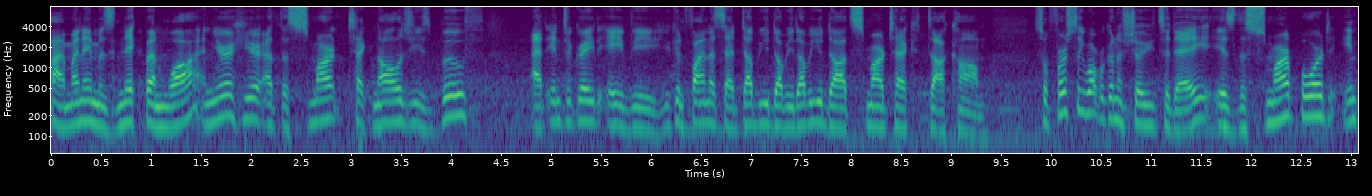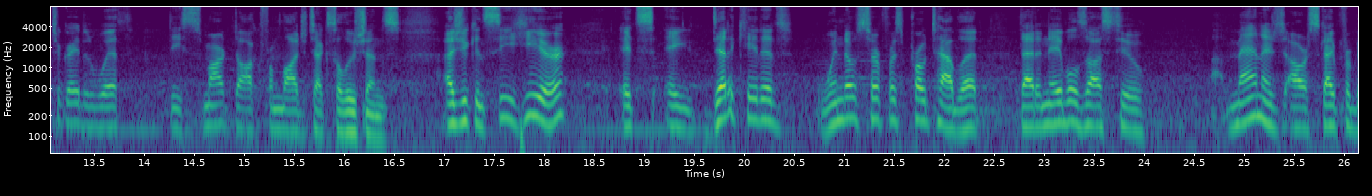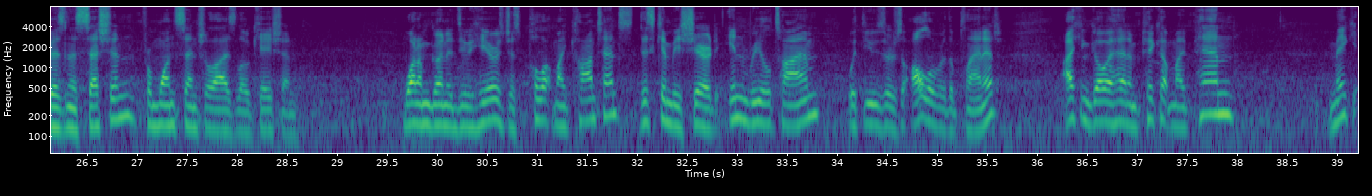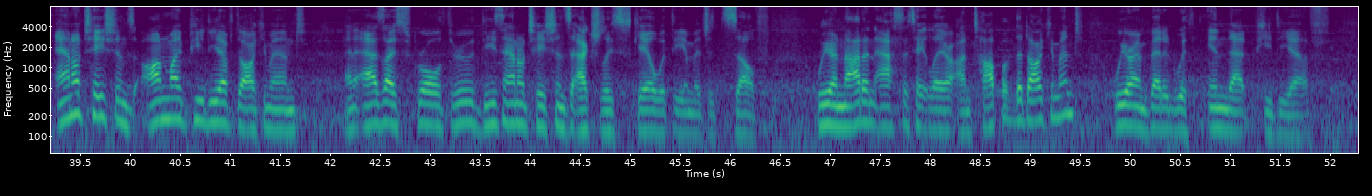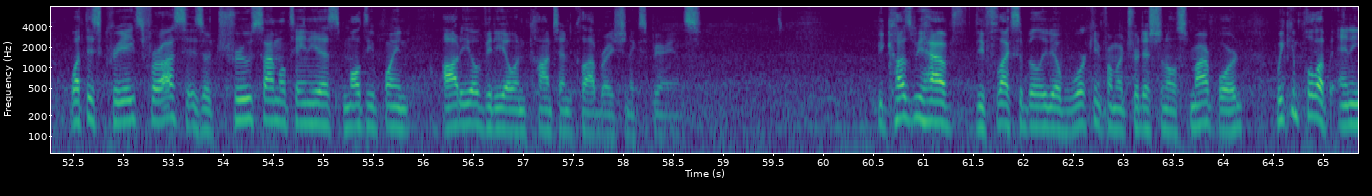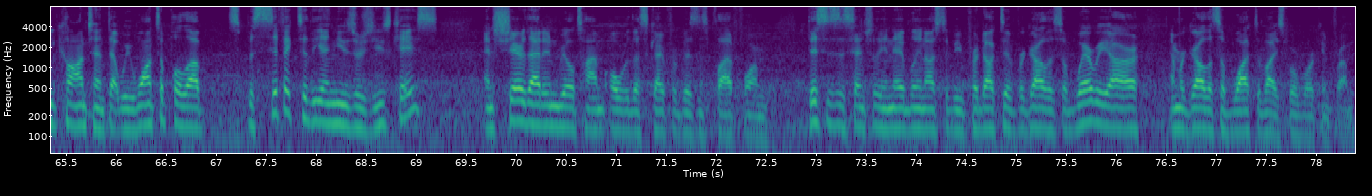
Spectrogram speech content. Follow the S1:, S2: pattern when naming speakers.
S1: Hi, my name is Nick Benoit, and you're here at the Smart Technologies booth at Integrate AV. You can find us at www.smarttech.com. So firstly, what we're going to show you today is the smartboard integrated with the Smart Dock from Logitech Solutions. As you can see here, it's a dedicated Windows Surface Pro tablet that enables us to uh, manage our Skype for Business session from one centralized location. What I'm going to do here is just pull up my content. This can be shared in real time with users all over the planet. I can go ahead and pick up my pen, make annotations on my PDF document, and as I scroll through, these annotations actually scale with the image itself. We are not an acetate layer on top of the document, we are embedded within that PDF. What this creates for us is a true simultaneous multi-point audio, video, and content collaboration experience because we have the flexibility of working from a traditional smartboard, we can pull up any content that we want to pull up specific to the end user's use case and share that in real time over the Skype for Business platform. This is essentially enabling us to be productive regardless of where we are and regardless of what device we're working from.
